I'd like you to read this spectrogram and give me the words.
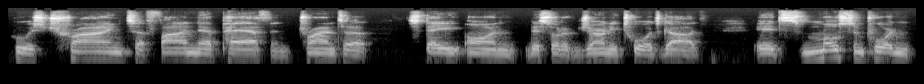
who is trying to find their path and trying to stay on this sort of journey towards God, it's most important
